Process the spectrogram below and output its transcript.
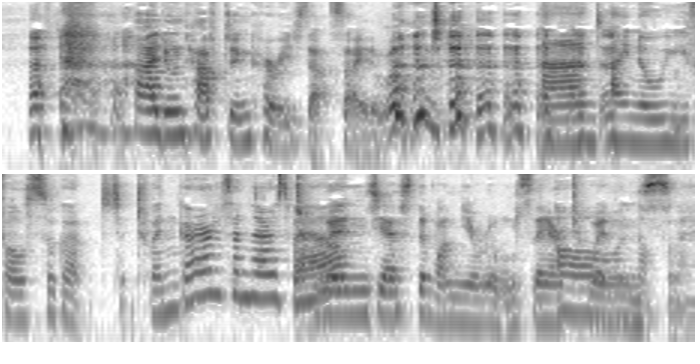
I don't have to encourage that side of it. And I know you've also got twin girls in there as well. twins, yes, the one year olds, they're Oh, twins, lovely.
